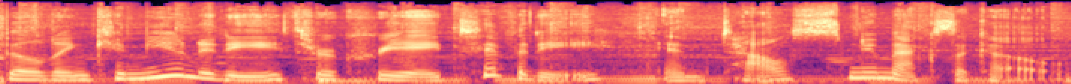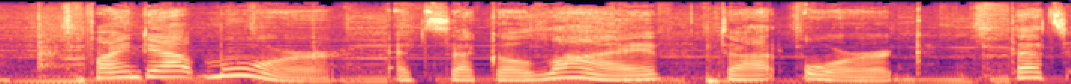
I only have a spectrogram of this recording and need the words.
building community through creativity in Taos, New Mexico. Find out more at secolive.org. That's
